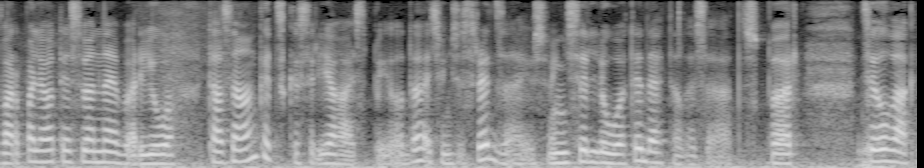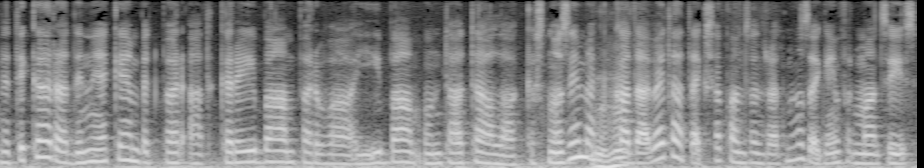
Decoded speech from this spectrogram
var paļauties vai nevar. Jo tās anketas, kas ir jāizpilda, es viņas esmu redzējusi, viņas ir ļoti detalizētas par cilvēku ne tikai radiniekiem, bet par atkarībām, par vājībām un tā tālāk. Tas nozīmē, ka mm -hmm. kādā vietā tiek sakoncentrēta milzīga informācijas,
